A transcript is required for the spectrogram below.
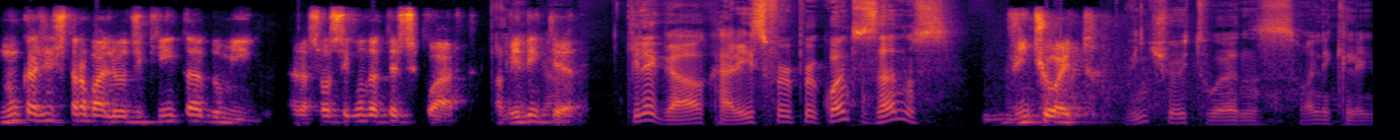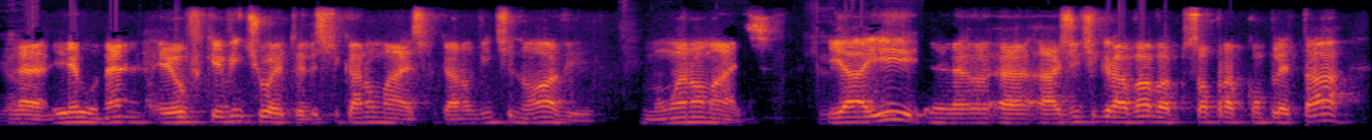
Nunca a gente trabalhou de quinta a domingo. Era só segunda, terça e quarta, a que vida legal. inteira. Que legal, cara. Isso foi por quantos anos? 28. 28 anos, olha que legal. É, eu, né? Eu fiquei 28, eles ficaram mais, ficaram 29, um ano a mais. E aí, é, a gente gravava, só para completar,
